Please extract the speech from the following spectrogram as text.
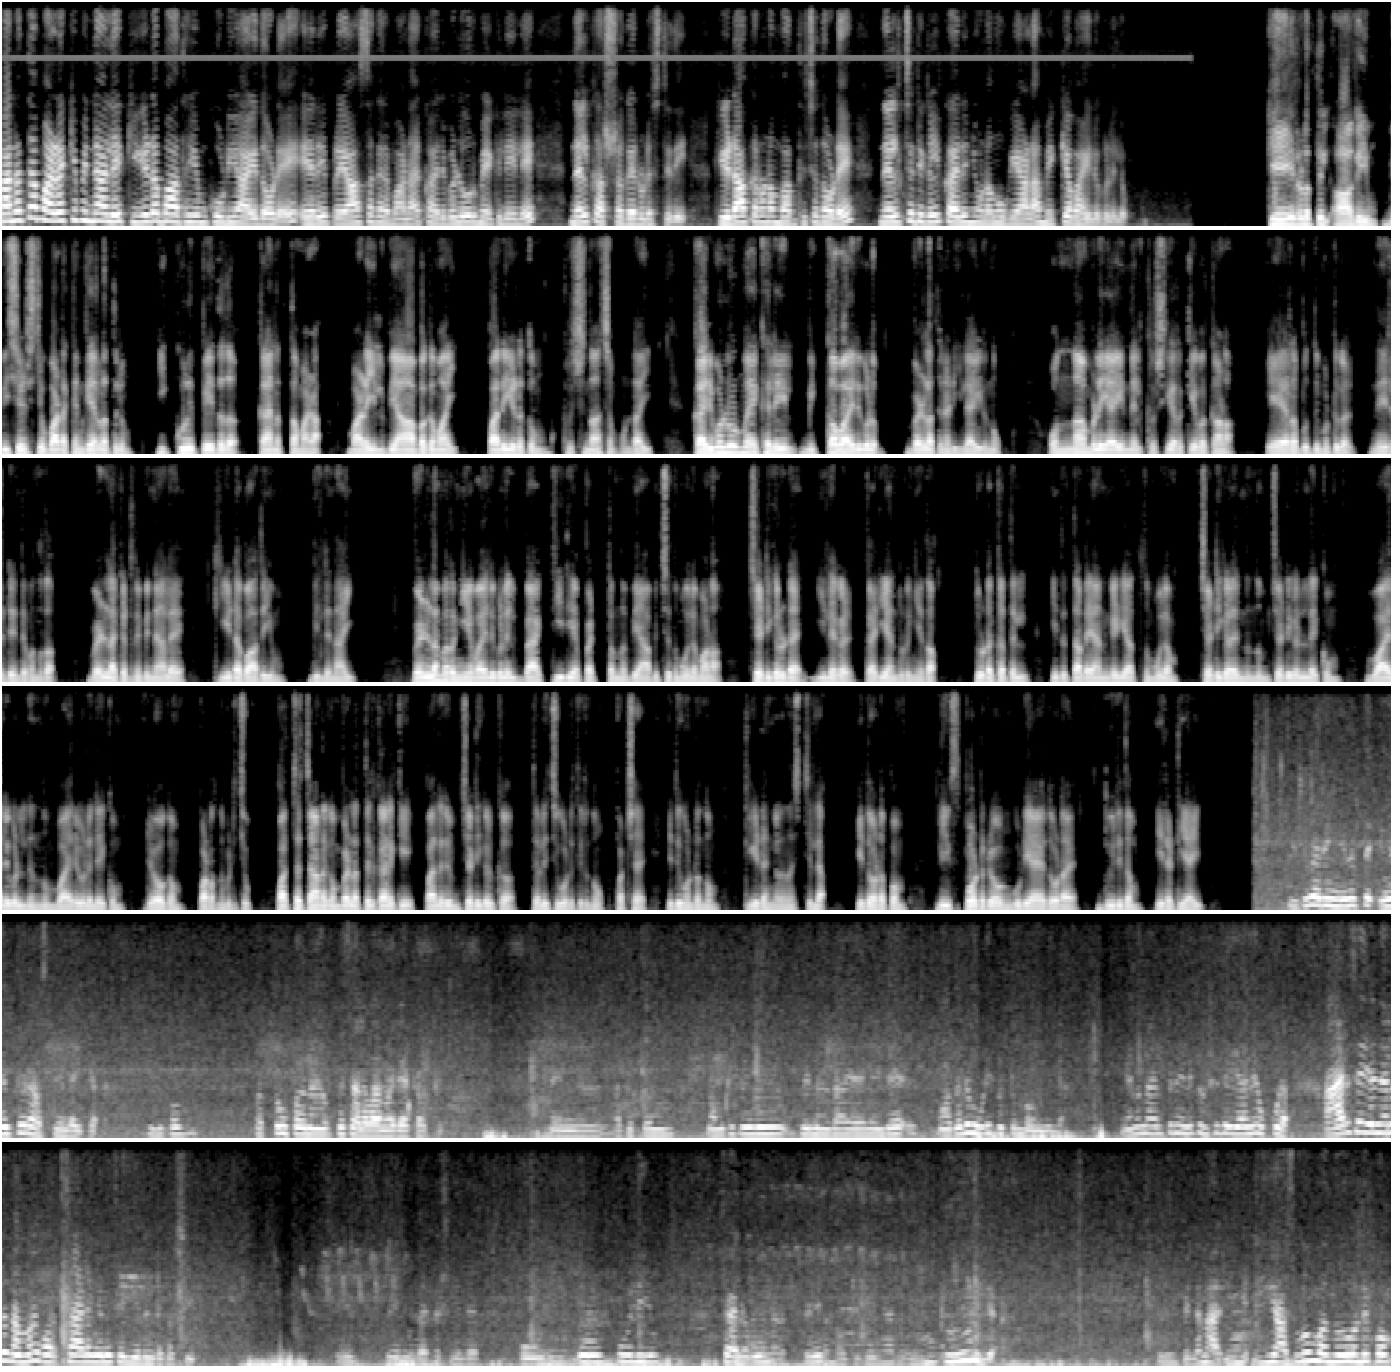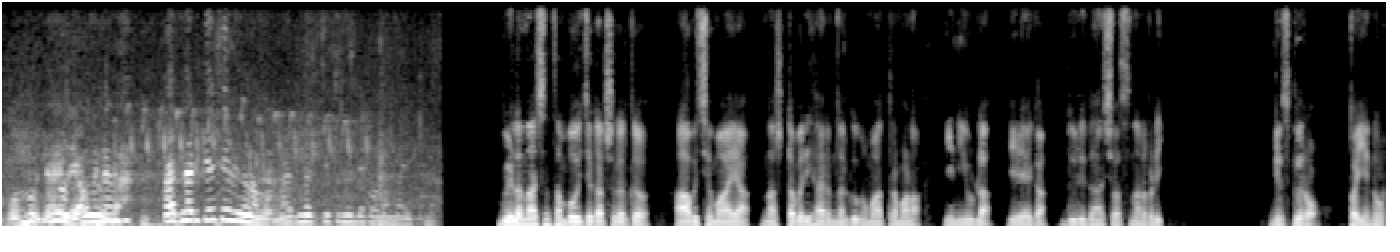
കനത്ത മഴയ്ക്ക് പിന്നാലെ കീടബാധയും കൂടിയായതോടെ ഏറെ പ്രയാസകരമാണ് കരുവള്ളൂർ മേഖലയിലെ നെൽ കർഷകരുടെ സ്ഥിതി. കീടാക്രമണം വർദ്ധിച്ചതോടെ നെൽച്ചെടികൾ കരിഞ്ഞുണങ്ങുകയാണ് മിക്ക വയലുകളിലും. കേരളത്തിൽ ആകെയും വിശേഷിച്ച് വടക്കൻ കേരളത്തിലും ഇക്കുറി പെയ്തത് കനത്ത മഴ. മഴയിൽ വ്യാപകമായി പലയിടത്തും കൃഷിനാശം ഉണ്ടായി. കരുവള്ളൂർ മേഖലയിൽ മിക്ക വയലുകളും വെള്ളത്തിനടിയിലായിരുന്നു. ഒന്നാം വിളയായി നെൽകൃഷി ഇറക്കിയവർക്കാണ് ഏറെ ബുദ്ധിമുട്ടുകൾ നേരിടേണ്ടി വന്നത്. വെള്ളക്കെട്ടിന് പിന്നാലെ കീടബാധയും വില്ലനായി. വെള്ളമിറങ്ങിയ വയലുകളിൽ ബാക്ടീരിയ പെട്ടെന്ന് വ്യാപിച്ചതുമൂലമാണ് ചെടികളുടെ ഇലകൾ കരിയാൻ തുടങ്ങിയത്. തുടക്കത്തിൽ ഇത് തടയാൻ കഴിയാത്തതുമൂലം ചെടികളിൽ നിന്നും ചെടികളിലേക്കും വയലുകളിൽ നിന്നും വയലുകളിലേക്കും രോഗം പടർന്നു പിടിച്ചു പച്ചച്ചാണകം വെള്ളത്തിൽ കലക്കി പലരും ചെടികൾക്ക് തെളിച്ചു കൊടുത്തിരുന്നു. പക്ഷേ ഇതുകൊണ്ടൊന്നും കീടങ്ങൾ നശിച്ചില്ല. ഇതോടൊപ്പം ലീഫ് സ്പോട്ട് രോഗം കൂടിയായതോടെ ദുരിതം ഇരട്ടിയായി. ഇതുവരെ ഇങ്ങനത്തെ ഇങ്ങനത്തെ ഒരു അവസ്ഥ ഉണ്ടായിട്ടില്ല. ഇതിപ്പം പത്ത് മുപ്പതിനായിരം റുപ്യ ചിലവാണ് ഒരേക്കർക്ക്. പിന്നെ അതിപ്പം നമുക്കിപ്പോൾ ഇത് പിന്നെ ഇതായാലും അതിന്റെ മുതലും കൂടി കിട്ടും തോന്നുന്നില്ല. ഇങ്ങനെ നേരത്തിന് ഇനി കൃഷി ചെയ്യാനേ ഒക്കില്ല ആര് ചെയ്യാഞ്ഞാലും നമ്മൾ കുറച്ചാളിങ്ങനെ ചെയ്യലുണ്ട് കൃഷി. പിന്നെ കൃഷീന്റെ കൂലി കൂലിയും ചിലവും നോക്കിക്കഴിഞ്ഞാൽ പിന്നെ ഈ- അസുഖം വന്നതുകൊണ്ട് ഇപ്പം ഒന്നുമില്ല. മരുന്നടിക്കാൻ ചെയ്തിരുന്നു നമ്മൾ. മരുന്നടിച്ചിട്ടൊന്നുമില്ല ഗുണമായിട്ടില്ല വിളനാശം സംഭവിച്ച കർഷകർക്ക് ആവശ്യമായ നഷ്ടപരിഹാരം നൽകുക മാത്രമാണ് ഇനിയുള്ള ഏക ദുരിതാശ്വാസ നടപടി. News bureau Payyanur.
